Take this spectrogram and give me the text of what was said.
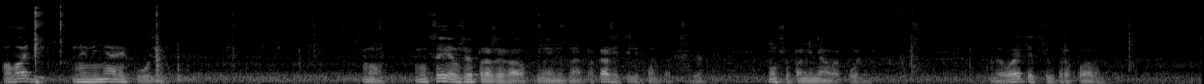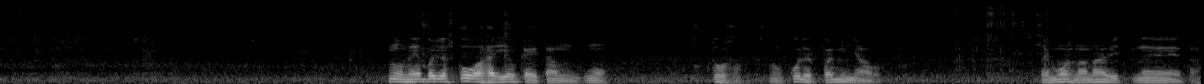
Паладій не міняє колір. Ну, ну це я вже прожигав. Ну, я не знаю, покаже телефон так. Да? Ну, що поміняла колір. Давайте цю пропалимо. Ну, не обов'язково горілка і там, ну, теж, ну, колір поміняло. Це можна навіть не это,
